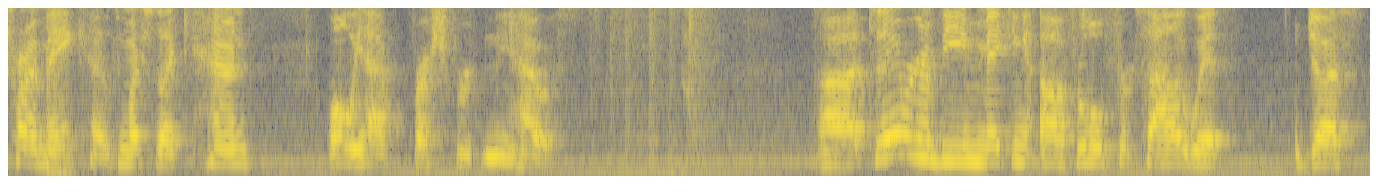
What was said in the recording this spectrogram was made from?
try to make as much as I can while we have fresh fruit in the house. Uh, today we're going to be making a little fruit salad with just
